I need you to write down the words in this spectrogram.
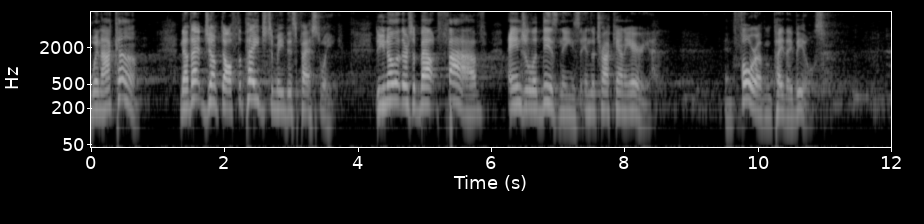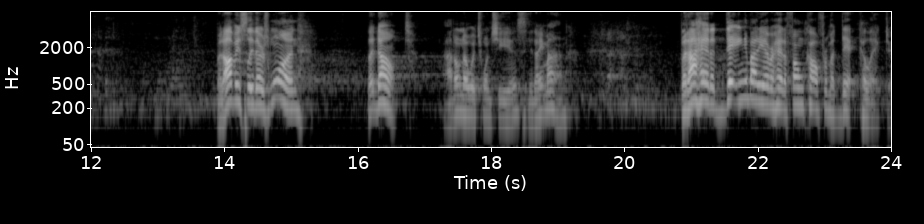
when I come. Now that jumped off the page to me this past week. Do you know that there's about five Angela Disneys in the Tri County area? And four of them pay their bills. But obviously, there's one that don't. I don't know which one she is. It ain't mine. But I had a debt. Anybody ever had a phone call from a debt collector?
